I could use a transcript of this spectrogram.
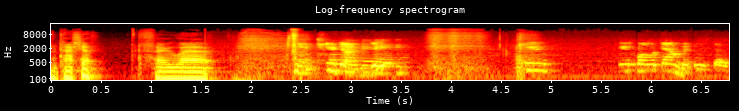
Natasha. So uh, Yeah, You don't, do you? you, do you follow Gambit these days?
